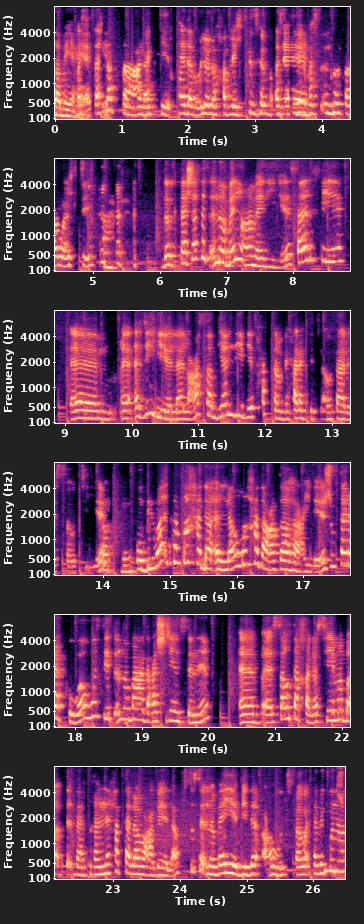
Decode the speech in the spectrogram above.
طبيعي بس أكيد. اكتشفت على كثير هذا بقولوا له حبل الكذب. قصير بس إنه طول كثير donc اكتشفت انه بالعملية صار في اذيه للعصب يلي بيتحكم بحركه الاوتار الصوتيه okay. وبوقتها ما حدا قال وما حدا عطاها علاج وتركوها ووصلت إنه بعد 20 سنة آه، صوتها خلص هي ما بقى بتقدر تغني حتى لو عبالها خصوصا إنه بي بدق عود. فوقتها بيكونوا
